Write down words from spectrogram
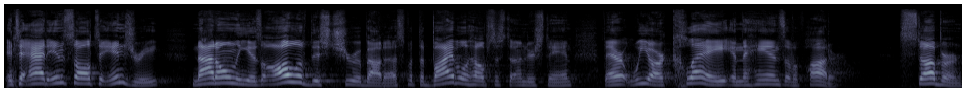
And to add insult to injury, not only is all of this true about us, but the Bible helps us to understand that we are clay in the hands of a potter, stubborn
